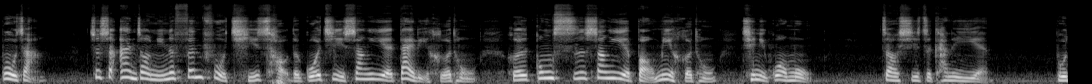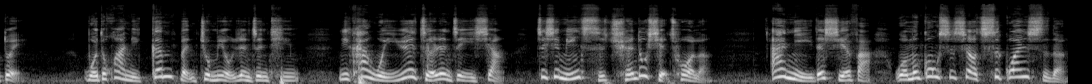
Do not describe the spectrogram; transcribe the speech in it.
部长，这是按照您的吩咐起草的国际商业代理合同和公司商业保密合同，请你过目。赵熙只看了一眼。不对，我的话你根本就没有认真听。你看违约责任这一项，这些名词全都写错了。按你的写法，我们公司是要吃官司的。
